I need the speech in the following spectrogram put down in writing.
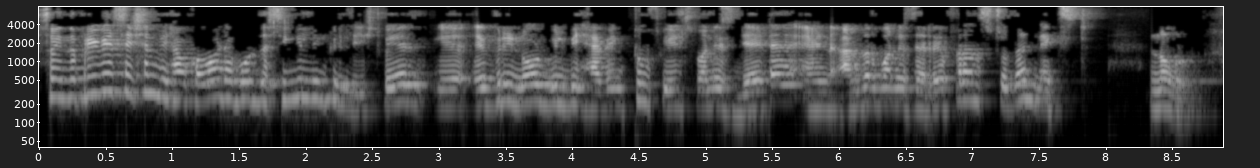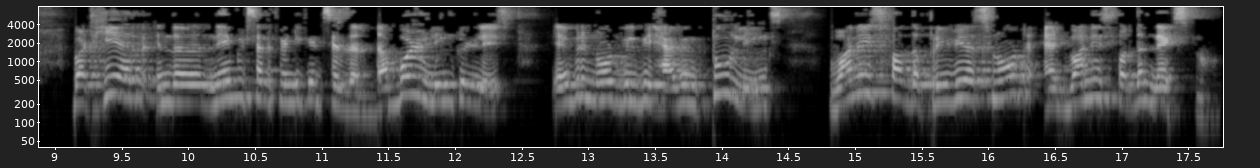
So in the previous session we have covered about the single linked list where uh, every node will be having two fields one is data and another one is a reference to the next node. But here in the name itself indicates as a double linked list every node will be having two links one is for the previous node and one is for the next node.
